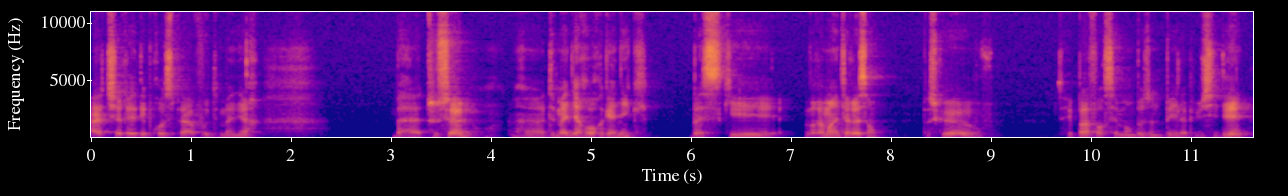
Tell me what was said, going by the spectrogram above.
attirer des prospects à vous de manière bah, tout seul, euh, de manière organique, bah, ce qui est vraiment intéressant. Parce que vous n'avez pas forcément besoin de payer la publicité.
